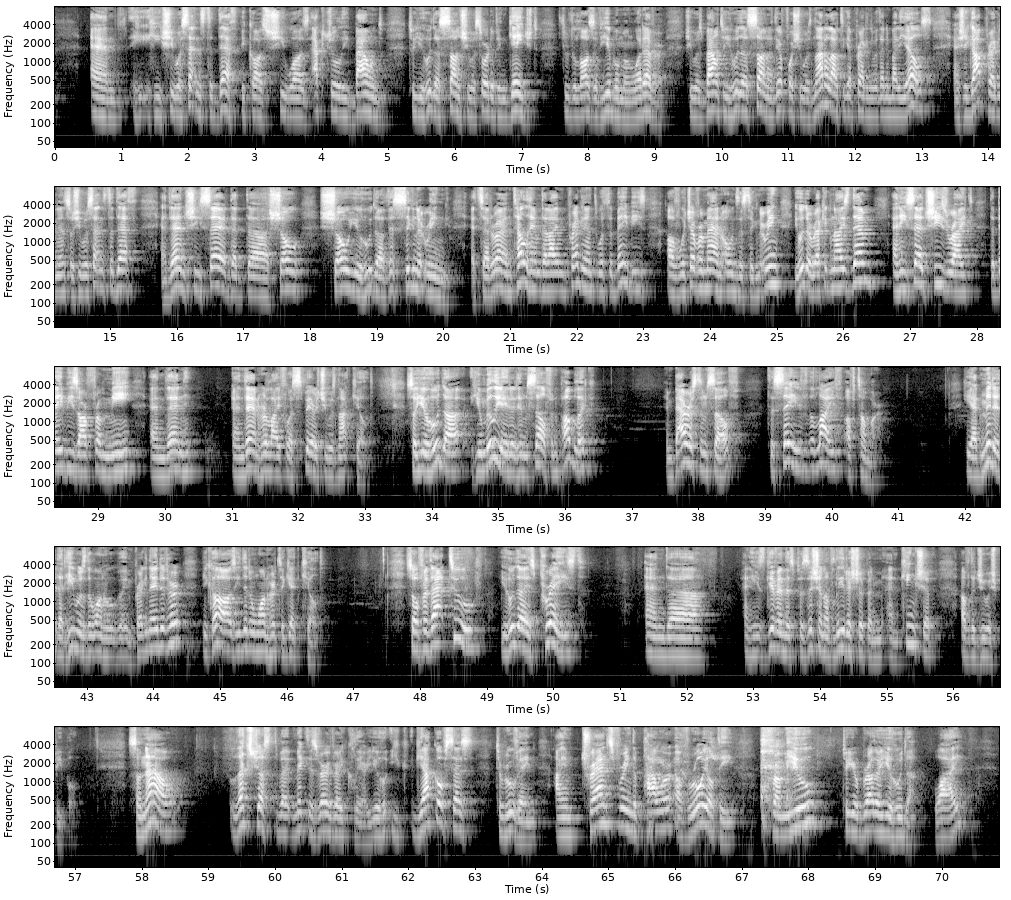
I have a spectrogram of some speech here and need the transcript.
and he, he, she was sentenced to death because she was actually bound to Yehuda's son. She was sort of engaged through the laws of Yibum and whatever. She was bound to Yehuda's son, and therefore she was not allowed to get pregnant with anybody else. And she got pregnant, so she was sentenced to death. And then she said that uh, show show Yehuda this signet ring, etc., and tell him that I'm pregnant with the babies of whichever man owns the signet ring. Yehuda recognized them, and he said, "She's right. The babies are from me." And then, and then her life was spared. She was not killed. So Yehuda humiliated himself in public embarrassed himself to save the life of Tamar. He admitted that he was the one who impregnated her because he didn't want her to get killed. So for that too, Yehuda is praised and, uh, and he's given this position of leadership and, and kingship of the Jewish people. So now, let's just make this very, very clear. Yaakov says to Ruvain, I am transferring the power of royalty from you to your brother Yehuda. Why?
